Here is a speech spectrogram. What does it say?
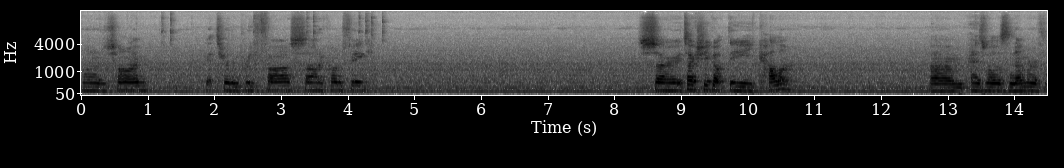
one at a time, get through them pretty fast, SATA config. So it's actually got the colour um, as well as the number of the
